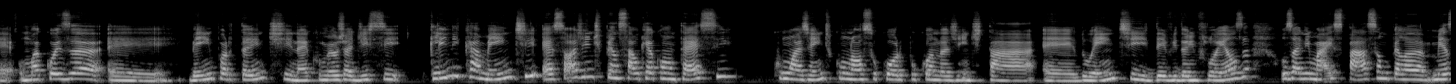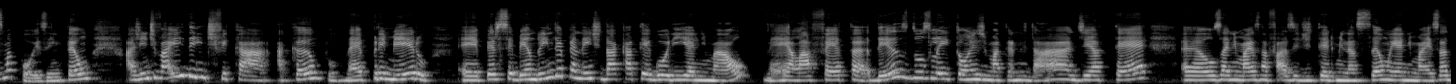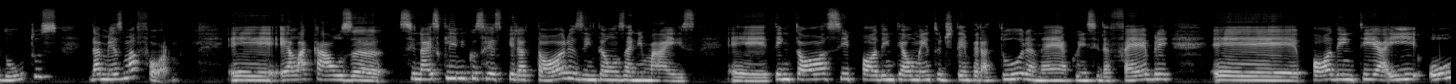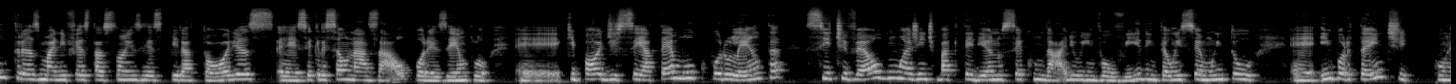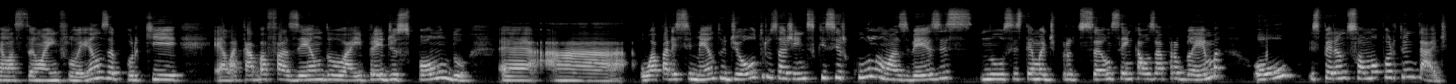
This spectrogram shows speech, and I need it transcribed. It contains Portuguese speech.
É, uma coisa é, bem importante, né? Como eu já disse, clinicamente é só a gente pensar o que acontece com a gente, com o nosso corpo, quando a gente está é, doente devido à influenza, os animais passam pela mesma coisa. Então, a gente vai identificar a campo, né? Primeiro, é, percebendo, independente da categoria animal, né? Ela afeta desde os leitões de maternidade até é, os animais na fase de terminação e animais adultos, da mesma forma. É, ela causa sinais clínicos respiratórios, então os animais é, têm tosse, podem ter aumento de temperatura, né, a conhecida febre, é, podem ter aí outras manifestações respiratórias, é, secreção nasal, por exemplo, é, que pode ser até mucopurulenta, se tiver algum agente bacteriano secundário envolvido, então isso é muito é, importante com relação à influenza, porque ela acaba fazendo aí predispondo é, a, o aparecimento de outros agentes que circulam às vezes no sistema de produção sem causar problema ou esperando só uma oportunidade.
